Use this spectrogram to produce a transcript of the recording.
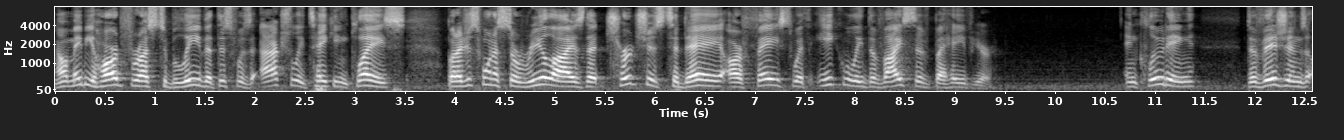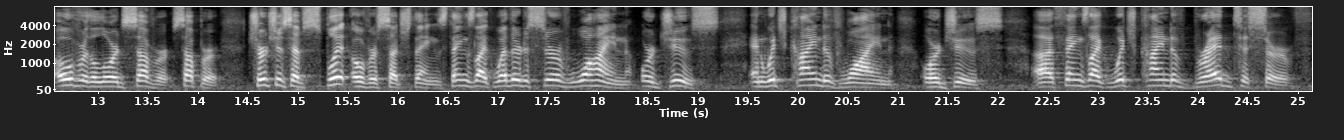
Now, it may be hard for us to believe that this was actually taking place, but I just want us to realize that churches today are faced with equally divisive behavior, including divisions over the Lord's Supper. Churches have split over such things, things like whether to serve wine or juice, and which kind of wine or juice, uh, things like which kind of bread to serve.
